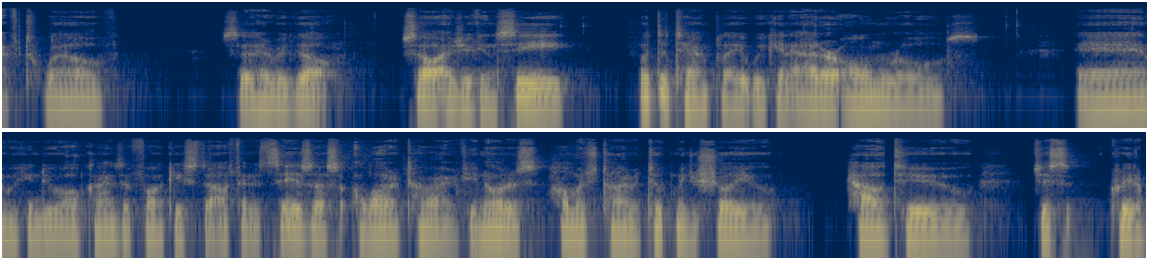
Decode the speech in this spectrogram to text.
F12. So here we go. So as you can see, with the template, we can add our own rules and we can do all kinds of funky stuff and it saves us a lot of time. If you notice how much time it took me to show you how to just create a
